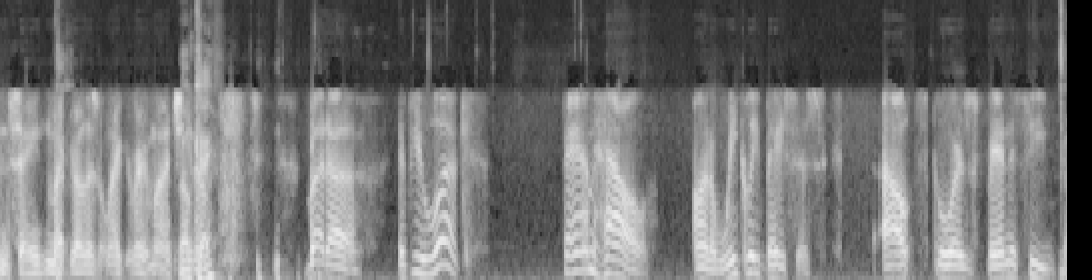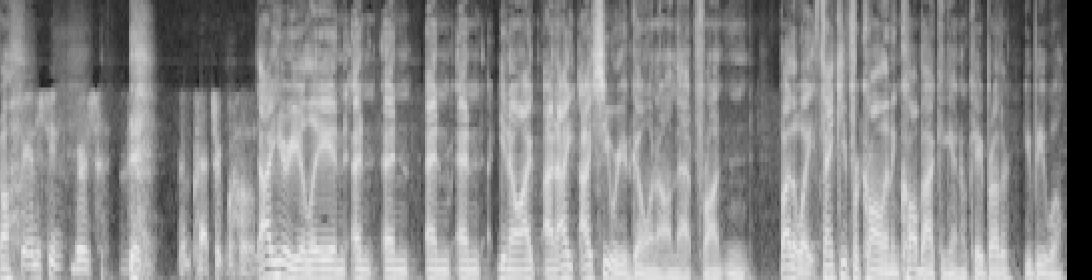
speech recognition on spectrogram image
insane. My girl doesn't like it very much. you Okay. know? But uh, if you look, Sam Howell on a weekly basis outscores fantasy Oh. fantasy numbers than, than Patrick Mahomes. I hear you, Lee, and and and and and you know, I and I, I see where you're going on that front. And by the way, thank you for calling and call back again, okay, brother? You be well.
